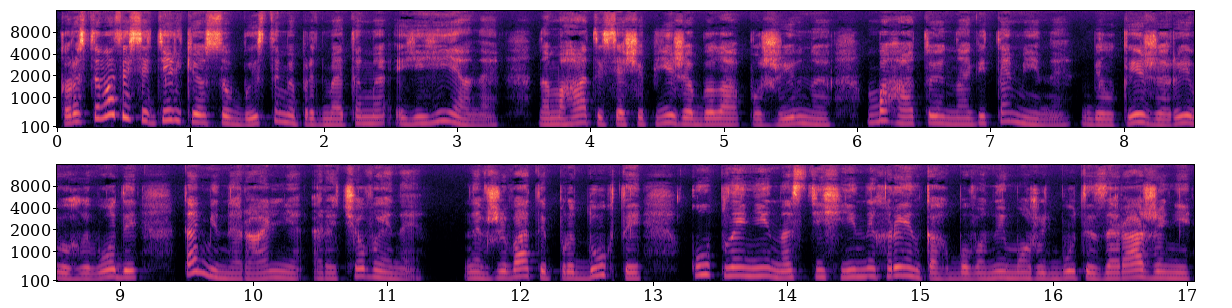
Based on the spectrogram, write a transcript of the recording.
Користуватися тільки особистими предметами гігієни, намагатися, щоб їжа була поживною, багатою на вітаміни, білки, жири, вуглеводи та мінеральні речовини, не вживати продукти, куплені на стихійних ринках, бо вони можуть бути заражені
